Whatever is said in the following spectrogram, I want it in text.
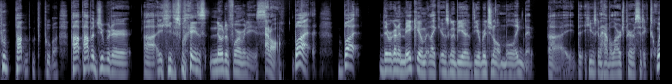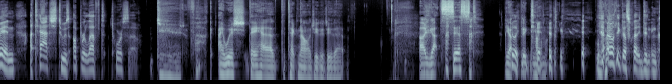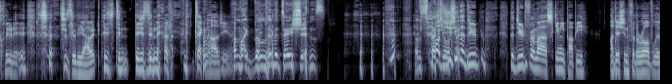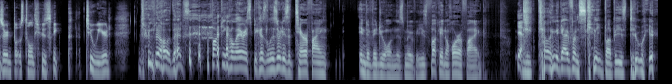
Poop, pop, poopa, pop, Papa Jupiter. Uh, he displays no deformities At all. but but they were going to make him like it was going to be a, the original malignant uh he was going to have a large parasitic twin attached to his upper left torso Dude, fuck. I wish they had the technology to do that. Uh, you got Cyst. You i got like Big. Mama. I, think- I don't think that's why they didn't include it Just idiotic. they just didn't they just didn't have the technology I'm like, the limitations of special oh did you see the dude the dude from uh skinny puppy auditioned for the role of lizard but was told he was like too weird no, that's fucking hilarious because Lizard is a terrifying individual in this movie. He's fucking horrifying. Yeah. Telling the guy from Skinny Puppy is too weird.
